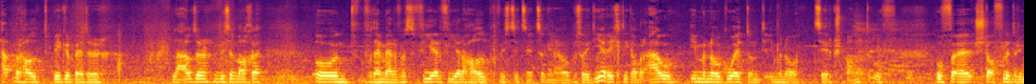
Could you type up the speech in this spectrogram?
hat man halt Bigger, Better, Louder müssen machen und von dem her was vier, viereinhalb, ich wüsste jetzt nicht so genau, aber so in die Richtung, aber auch immer noch gut und immer noch sehr gespannt auf, auf äh, Staffel 3.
